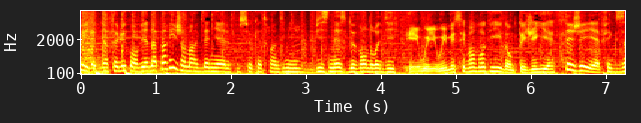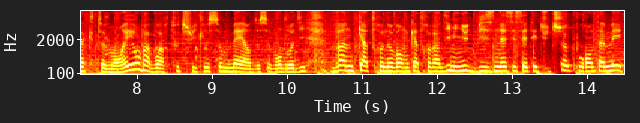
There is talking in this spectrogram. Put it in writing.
oui, il a bien fallu qu'on revienne à Paris, Jean-Marc Daniel, pour ce 90 minutes business de vendredi. Et oui, oui, mais c'est vendredi, donc TGIF. TGIF, exactement. Et on va voir tout de suite le sommaire de ce vendredi 24 novembre, 90 minutes business et cette étude choc pour entamer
